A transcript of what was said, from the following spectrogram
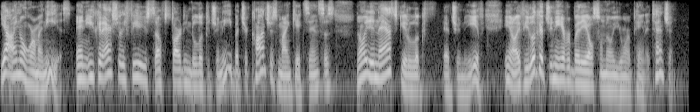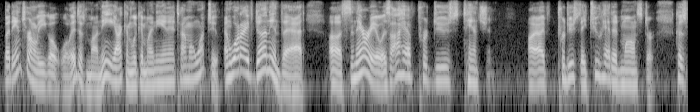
yeah, I know where my knee is. And you can actually feel yourself starting to look at your knee, but your conscious mind kicks in and says, no, I didn't ask you to look at your knee. If you know, if you look at your knee, everybody else will know you weren't paying attention. But internally, you go, well, it is my knee. I can look at my knee anytime I want to. And what I've done in that uh, scenario is I have produced tension. I've produced a two-headed monster because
